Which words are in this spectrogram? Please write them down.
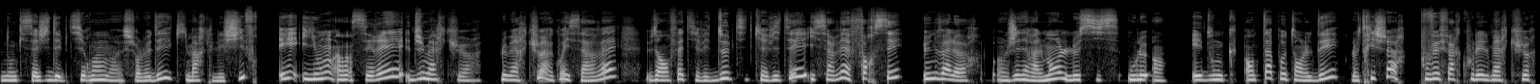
Donc il s'agit des petits ronds sur le dé qui marquent les chiffres. Et y ont inséré du mercure. Le mercure, à quoi il servait? Eh bien, En fait, il y avait deux petites cavités. Il servait à forcer une valeur, généralement le 6 ou le 1. Et donc, en tapotant le dé, le tricheur pouvait faire couler le mercure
